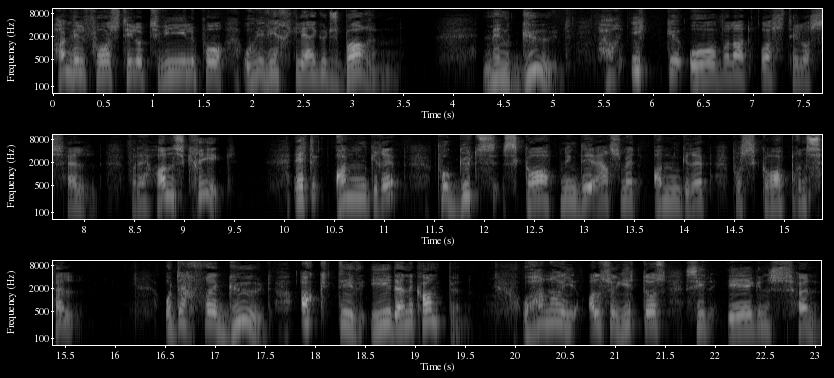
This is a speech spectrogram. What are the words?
han vil få oss til å tvile på om vi virkelig er Guds barn. Men Gud har ikke overlatt oss til oss selv, for det er hans krig. Et angrep på Guds skapning, det er som et angrep på skaperen selv. Og Derfor er Gud aktiv i denne kampen. Og han har altså gitt oss sin egen sønn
